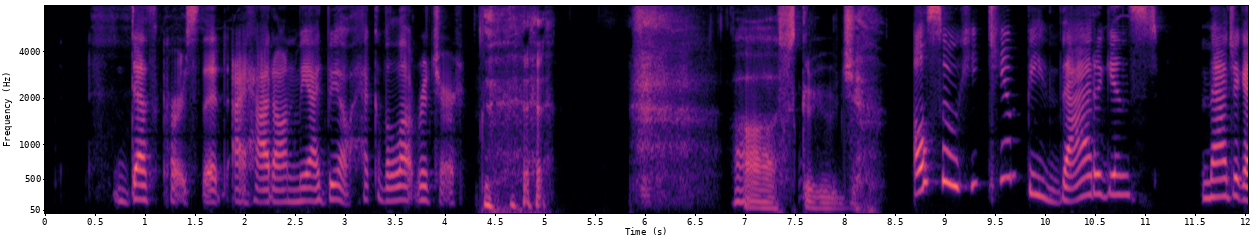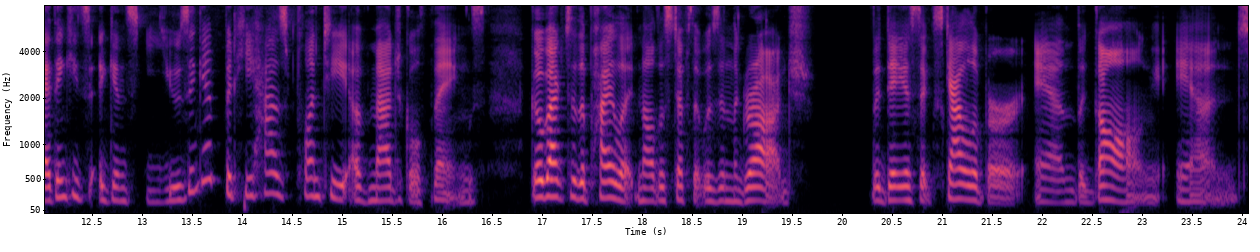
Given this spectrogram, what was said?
death curse that I had on me, I'd be a heck of a lot richer. ah, Scrooge. Also, he can't be that against magic. I think he's against using it, but he has plenty of magical things. Go back to the pilot and all the stuff that was in the garage. The Deus Excalibur and the gong and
